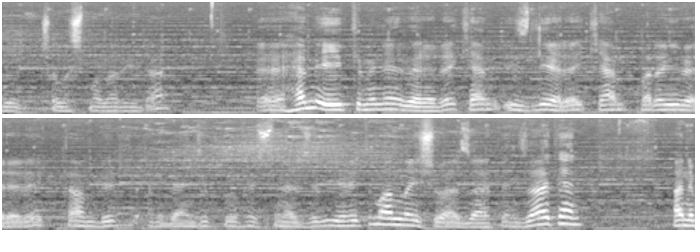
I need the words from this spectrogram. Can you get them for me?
bu çalışmalarıyla. E, hem eğitimini vererek hem izleyerek hem parayı vererek tam bir hani bence profesyonelce bir yönetim anlayışı var zaten. Zaten hani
